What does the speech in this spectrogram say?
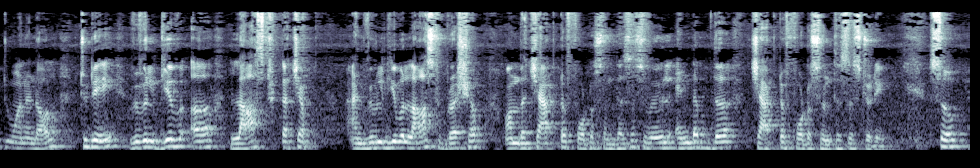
to one and all. Today we will give a last touch up and we will give a last brush up on the chapter photosynthesis. We will end up the chapter photosynthesis today. So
